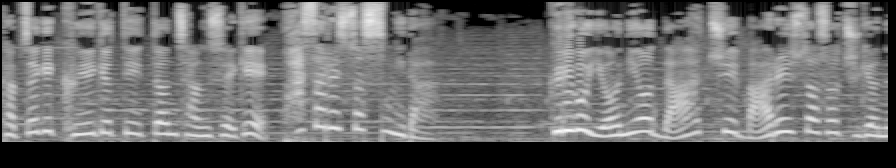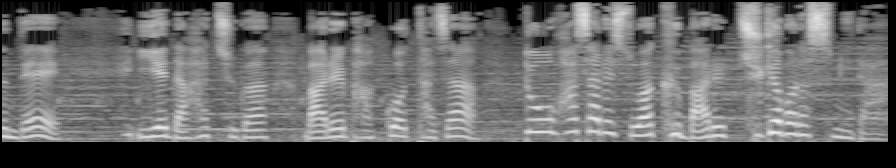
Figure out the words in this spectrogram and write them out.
갑자기 그의 곁에 있던 장수에게 화살을 쐈습니다. 그리고 연이어 나하추의 말을 쏴서 죽였는데 이에 나하추가 말을 바꾸어 타자 또 화살을 쏘아 그 말을 죽여버렸습니다.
